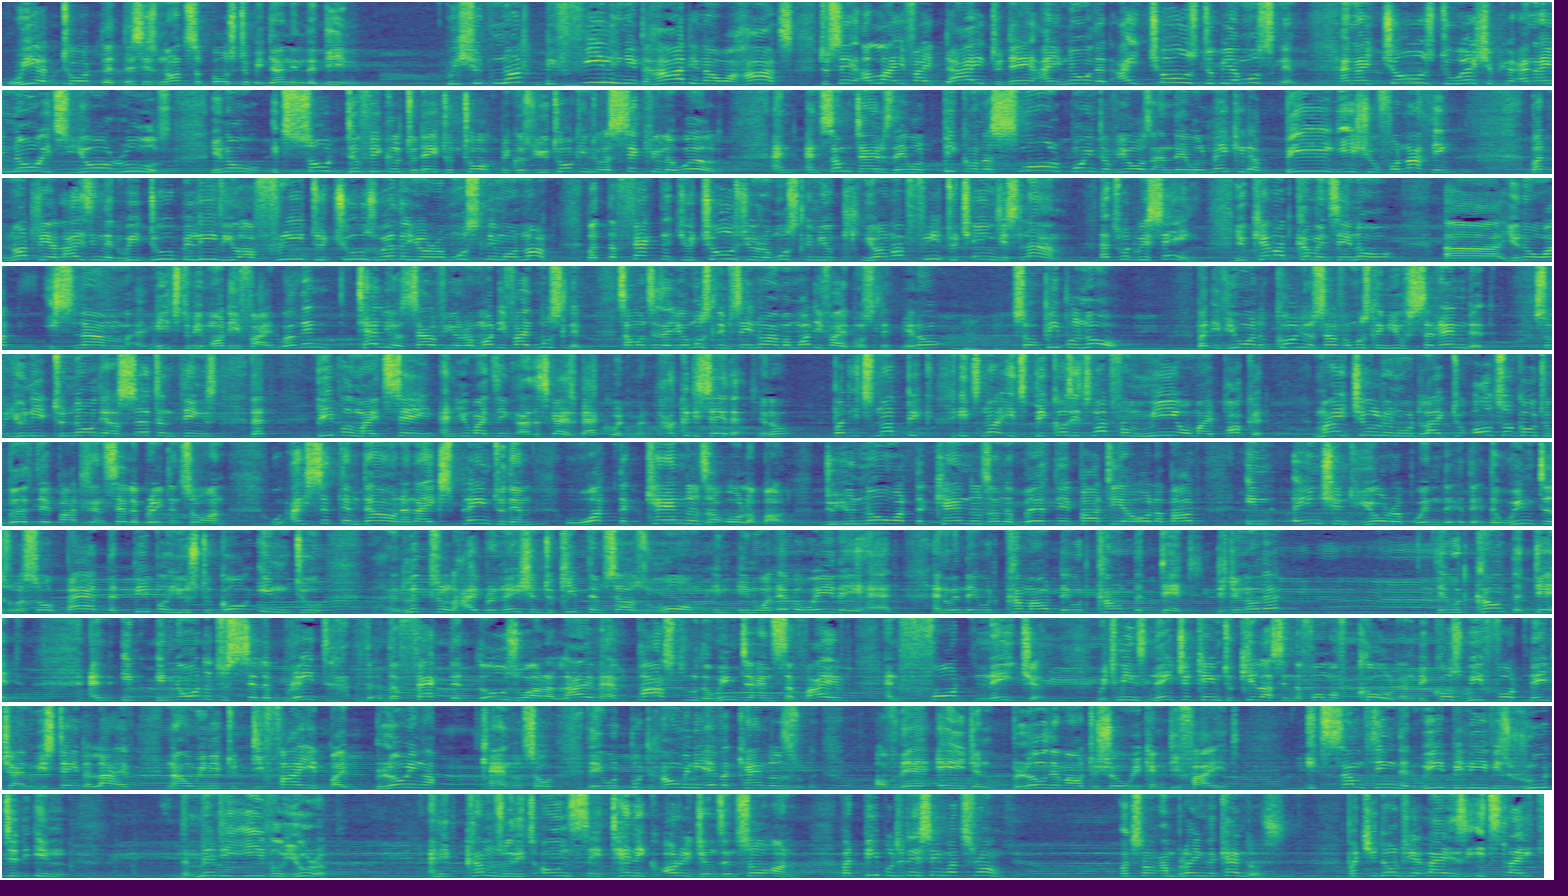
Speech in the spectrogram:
we are taught that this is not supposed to be done in the deen, we should not be feeling it hard in our hearts to say, Allah, if I die today, I know that I chose to be a Muslim and I chose to worship you and I know it's your rules. You know, it's so difficult today to talk because you're talking to a secular world and, and sometimes they will pick on a small point of yours and they will make it a big issue for nothing, but not realizing that we do believe you are free to choose whether you're a Muslim or not. But the fact that you chose you're a Muslim, you, you are not free to change Islam. That's what we're saying. You cannot come and say, no, uh, you know what, Islam needs to be modified. Well, then tell yourself you're a modified Muslim. Someone says, are you a Muslim? Say, no, I'm a modified Muslim, you know? So people know. But if you want to call yourself a Muslim, you've surrendered. So you need to know there are certain things that people might say, and you might think, ah, this guy is backward, man. How could he say that, you know? But it's not, it's not, it's because it's not from me or my pocket. My children would like to also go to birthday parties and celebrate and so on. I sit them down and I explain to them what the candles are all about. Do you know what the candles on a birthday party are all about? In ancient Europe, when the, the, the winters were so bad that people used to go into uh, literal hibernation to keep themselves warm in, in whatever way they had, and when they would come out, they would count the dead. Did you know that? They would count the dead. And in, in order to celebrate the, the fact that those who are alive have passed through the winter and survived and fought nature, which means nature came to kill us in the form of cold. And because we fought nature and we stayed alive, now we need to defy it by blowing up candles. So they would put how many ever candles of their age and blow them out to show we can defy it. It's something that we believe is rooted in the medieval Europe and it comes with its own satanic origins and so on. But people today say, What's wrong? What's wrong? I'm blowing the candles. But you don't realize it's like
